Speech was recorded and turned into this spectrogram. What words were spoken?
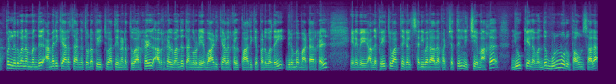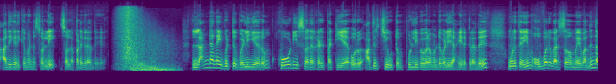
ஆப்பிள் நிறுவனம் வந்து அமெரிக்க அரசாங்கத்தோட பேச்சுவார்த்தை நடத்துவார்கள். அவர்கள் வந்து தங்களுடைய வாடிக்கையாளர்கள் பாதிக்கப்படுவதை விரும்ப மாட்டார்கள். எனவே அந்த பேச்சுவார்த்தைகள் சரிவராத பட்சத்தில் நிச்சயமாக யூகேல வந்து முந்நூறு பவுண்ட்ஸால அதிகரிக்கும் என்று சொல்லி சொல்லப்படுகிறது. லண்டனை விட்டு வெளியேறும் கோடீஸ்வரர்கள் பற்றிய ஒரு அதிர்ச்சியூட்டும் புள்ளி விவரம் ஒன்று வெளியாக இருக்கிறது. உங்களுக்கு தெரியும் ஒவ்வொரு வருஷமுமே வந்து இந்த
